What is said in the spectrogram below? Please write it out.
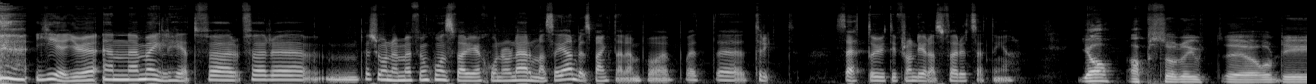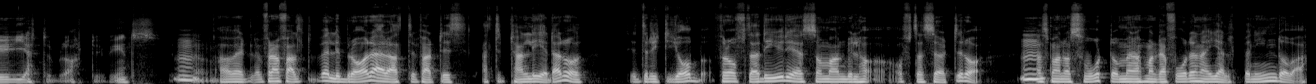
ger ju en möjlighet för, för eh, personer med funktionsvariationer att närma sig arbetsmarknaden på, på ett eh, tryggt sätt och utifrån deras förutsättningar. Ja, absolut. eh, Och det är jättebra att det finns. Ja, verkligen. Framförallt väldigt bra det här att det faktiskt att det kan leda då till ett riktigt jobb. För ofta det är ju det som man vill ha, ofta söker då. Fast man har svårt då, men att man kan få den här hjälpen in då va.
